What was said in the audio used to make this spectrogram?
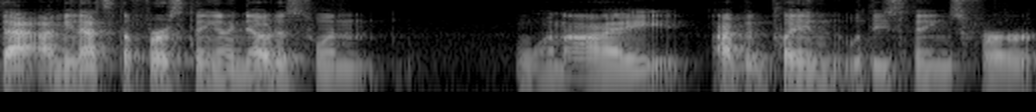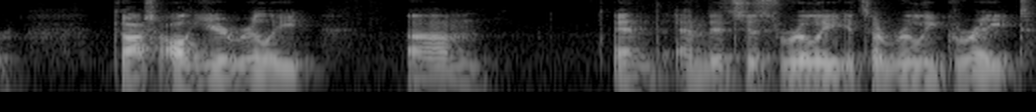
that I mean that's the first thing I noticed when when I I've been playing with these things for gosh all year really, um, and and it's just really it's a really great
